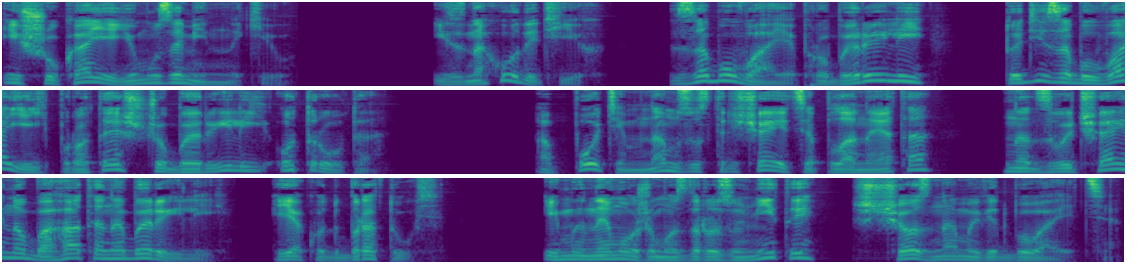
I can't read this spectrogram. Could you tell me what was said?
і шукає йому замінників. І знаходить їх, забуває про берилій, тоді забуває й про те, що берилій отрута. А потім нам зустрічається планета надзвичайно багата на берилій, як от братусь, і ми не можемо зрозуміти, що з нами відбувається.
